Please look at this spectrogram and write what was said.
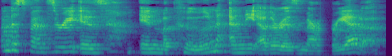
One dispensary is in Macon and the other is Marietta.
